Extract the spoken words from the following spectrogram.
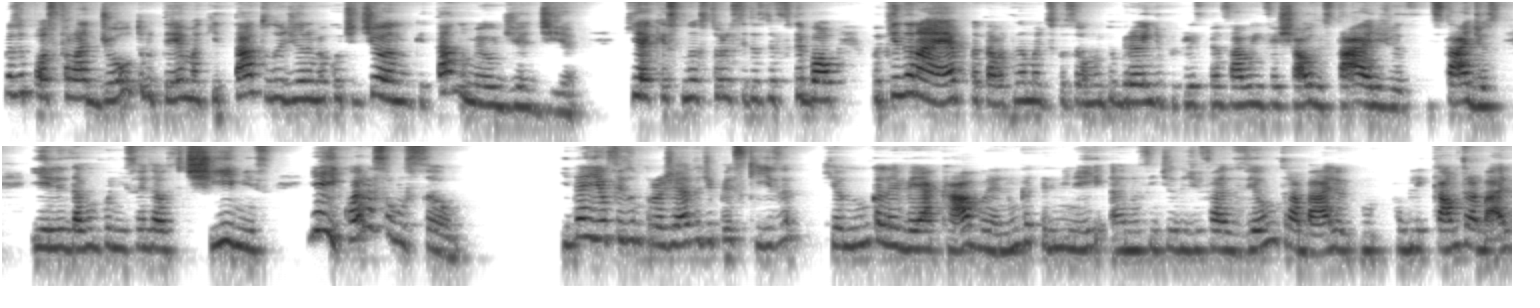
mas eu posso falar de outro tema que está todo dia no meu cotidiano, que está no meu dia a dia, que é a questão das torcidas de futebol. Porque ainda na época estava tendo uma discussão muito grande, porque eles pensavam em fechar os estádios, estádios e eles davam punições aos times. E aí, qual era a solução? E daí eu fiz um projeto de pesquisa que eu nunca levei a cabo, né? nunca terminei eh, no sentido de fazer um trabalho, publicar um trabalho,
